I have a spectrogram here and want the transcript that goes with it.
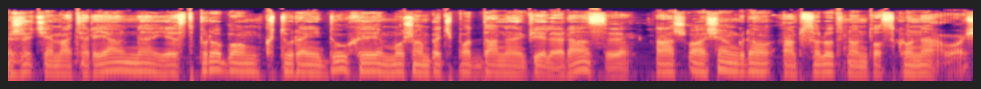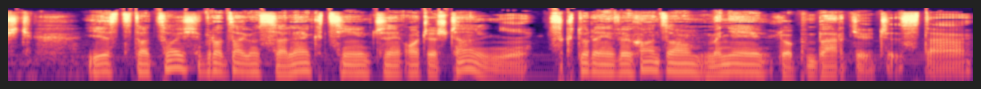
Życie materialne jest próbą, której duchy muszą być poddane wiele razy, aż osiągną absolutną doskonałość. Jest to coś w rodzaju selekcji czy oczyszczalni, z której wychodzą mniej lub bardziej czyste.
